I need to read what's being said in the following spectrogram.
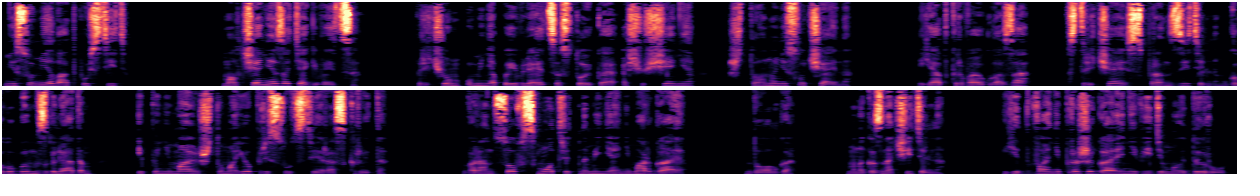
Не сумела отпустить. Молчание затягивается. Причем у меня появляется стойкое ощущение, что оно не случайно. Я открываю глаза, встречаясь с пронзительным голубым взглядом, и понимаю, что мое присутствие раскрыто. Воронцов смотрит на меня, не моргая. Долго, многозначительно, едва не прожигая невидимую дыру.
